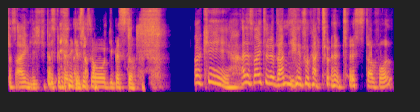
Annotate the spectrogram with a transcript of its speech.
Das eigentlich. Das die gefällt Technik ist nicht so die beste. Okay, alles weitere dann im aktuellen Test davon.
